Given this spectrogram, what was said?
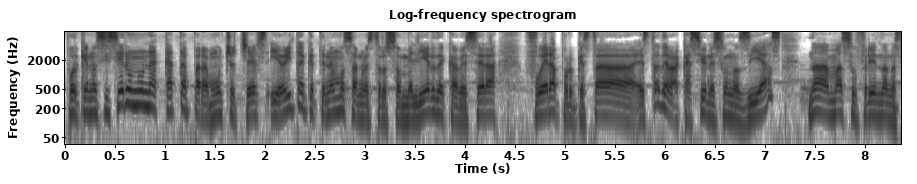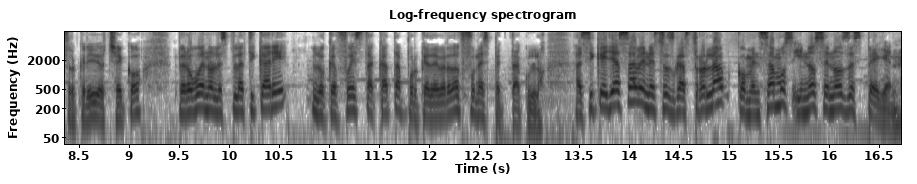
porque nos hicieron una cata para muchos chefs y ahorita que tenemos a nuestro sommelier de cabecera fuera porque está, está de vacaciones unos días, nada más sufriendo a nuestro querido Checo, pero bueno, les platicaré lo que fue esta cata porque de verdad fue un espectáculo. Así que ya saben, esto es Gastrolab, comenzamos y no se nos despeguen.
